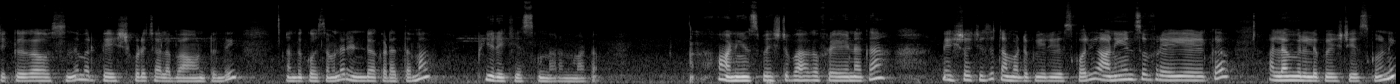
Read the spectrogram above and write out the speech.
చిక్కగా వస్తుంది మరి టేస్ట్ కూడా చాలా బాగుంటుంది. అందుకోసమనే రెండు అక్కడ తమ ప్యూరీ చేసుకున్నారనమాట ఆనియన్స్ పేస్ట్ బాగా ఫ్రై అయినాక నెక్స్ట్ వచ్చేసి టమాటో ప్యూరీ వేసుకోవాలి. ఆనియన్స్ ఫ్రై అయ్యాక అల్లం వెల్లుల్లి పేస్ట్ వేసుకొని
